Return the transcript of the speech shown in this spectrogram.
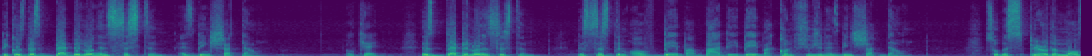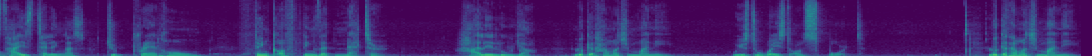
Because this Babylonian system is being shut down. Okay? This Babylonian system, the system of Beba, Babe, Beba, confusion has been shut down. So the Spirit of the Most High is telling us to pray at home. Think of things that matter. Hallelujah. Look at how much money we used to waste on sport. Look at how much money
